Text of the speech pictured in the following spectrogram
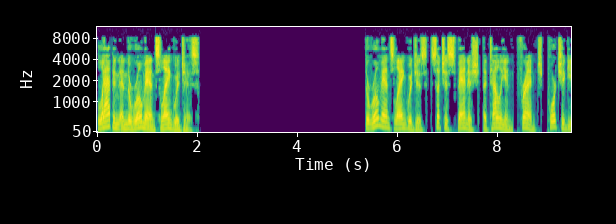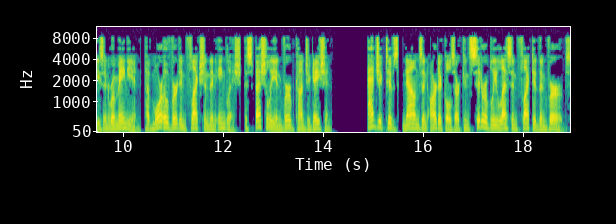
Latin and the Romance languages The Romance languages, such as Spanish, Italian, French, Portuguese and Romanian, have more overt inflection than English, especially in verb conjugation. Adjectives, nouns and articles are considerably less inflected than verbs,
